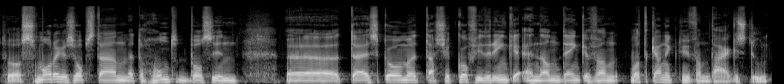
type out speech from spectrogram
Zo, s morgens opstaan, met de hond het bos in, uh, thuiskomen, tasje koffie drinken en dan denken van, wat kan ik nu vandaag eens doen?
